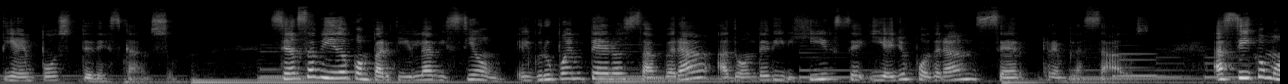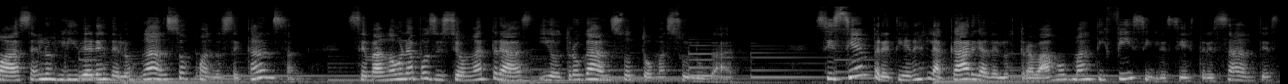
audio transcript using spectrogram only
tiempos de descanso. Si han sabido compartir la visión, el grupo entero sabrá a dónde dirigirse y ellos podrán ser reemplazados. Así como hacen los líderes de los gansos cuando se cansan. Se van a una posición atrás y otro ganso toma su lugar. Si siempre tienes la carga de los trabajos más difíciles y estresantes,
